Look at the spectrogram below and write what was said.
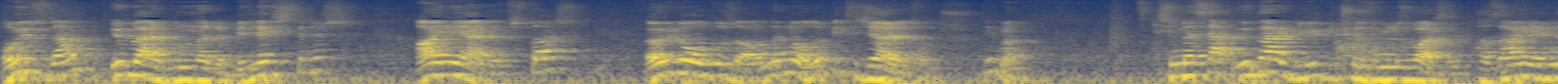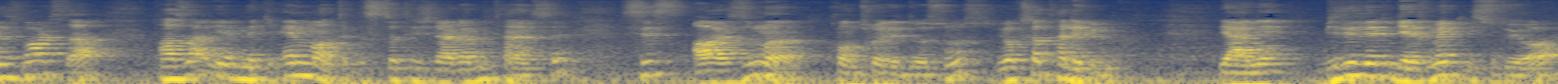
O yüzden Uber bunları birleştirir, aynı yerde tutar. Öyle olduğu zaman da ne olur? Bir ticaret olur. Değil mi? Şimdi mesela Uber gibi bir çözümünüz varsa, pazar yeriniz varsa pazar yerindeki en mantıklı stratejilerden bir tanesi siz arzı mı kontrol ediyorsunuz yoksa talebi mi? Yani birileri gezmek istiyor,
